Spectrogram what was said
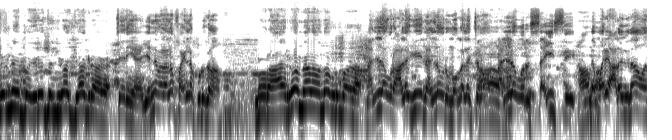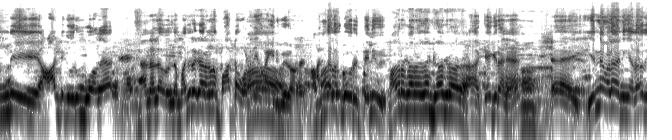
சொல்லி இப்போ இருபத்தஞ்சு ரூபா கேட்குறாங்க சரிங்க என்ன விலைனா ஃபைனலா கொடுக்கலாம். இன்னொரு ஆயிரம் ரூபா மேலே வந்தால் கொடுப்பாங்க. நல்ல ஒரு அழகு நல்ல ஒரு முக லட்சணம் ஆ. நல்ல ஒரு சைஸ் இந்த. மாதிரி அழகு தான் வந்து ஆட்டுக்கு விரும்புவாங்க. நல்ல இந்த மதுரைக்காரங்களாம் பார்த்தா உடனே. வாங்கிட்டு போயிடுவாங்க அந்த அளவுக்கு ஒரு தெளிவு. மதுரைக்காரங்க தான் கேட்குறாங்க அஹ் என்ன விலை நீங்க அதாவது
